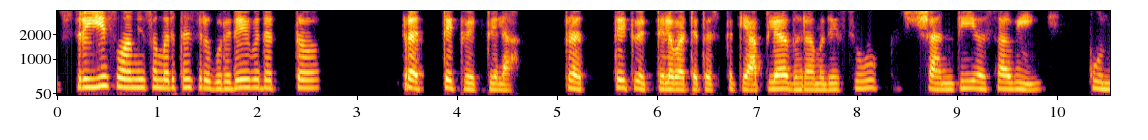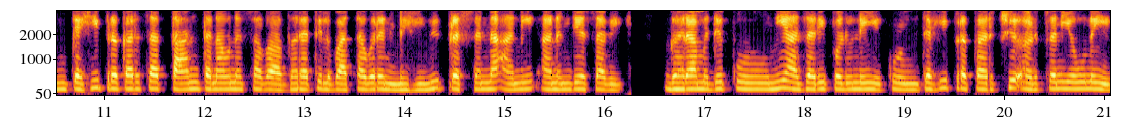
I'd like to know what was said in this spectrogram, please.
श्री स्वामी समर्थ श्री गुरुदेव दत्त प्रत्येक व्यक्तीला प्रत्येक व्यक्तीला वाटत असतं की आपल्या घरामध्ये सुख शांती असावी. कोणत्याही प्रकारचा ताण तणाव नसावा. घरातील वातावरण नेहमी प्रसन्न आणि आनंदी असावे. घरामध्ये कोणी आजारी पडू नये कोणत्याही प्रकारची अडचण येऊ नये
